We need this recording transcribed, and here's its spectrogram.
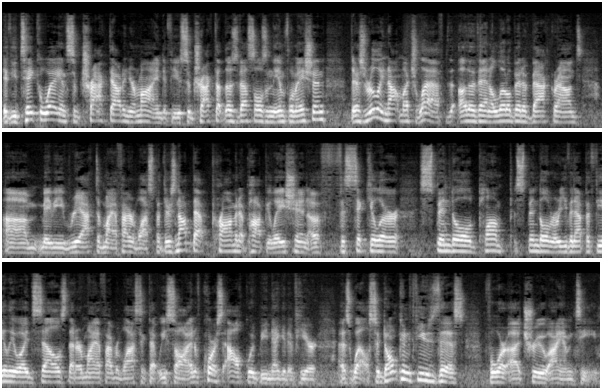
if you take away and subtract out in your mind, if you subtract out those vessels and the inflammation, there's really not much left other than a little bit of background, um, maybe reactive myofibroblasts, but there's not that prominent population of fascicular, spindled, plump, spindled, or even epithelioid cells that are myofibroblastic that we saw. And of course, ALK would be negative here as well. So don't confuse this for a true IMT.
